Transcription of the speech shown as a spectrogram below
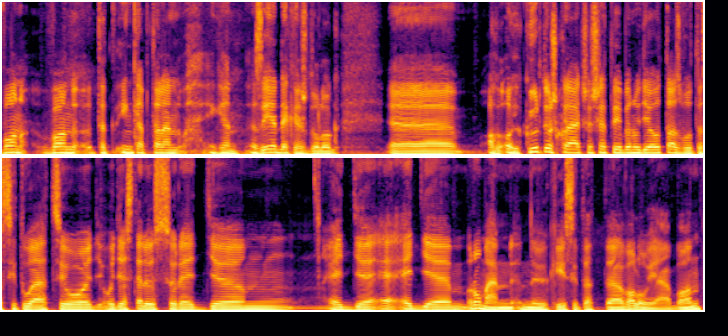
Van, van, tehát inkább talán, igen, ez érdekes dolog. E, A, a kürtös kalács esetében ugye ott az volt a szituáció, hogy, hogy ezt először egy, egy, egy román nő készítette el valójában.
